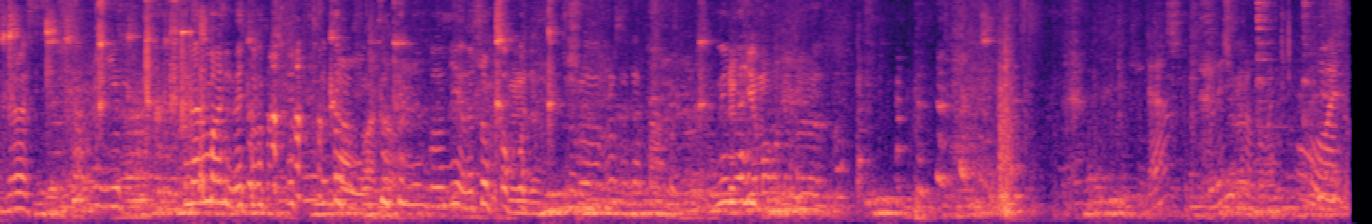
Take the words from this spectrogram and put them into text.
Здрасте. Нормально. Не було діла, що папа? Так я можу Будеш пробувати? Ой.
